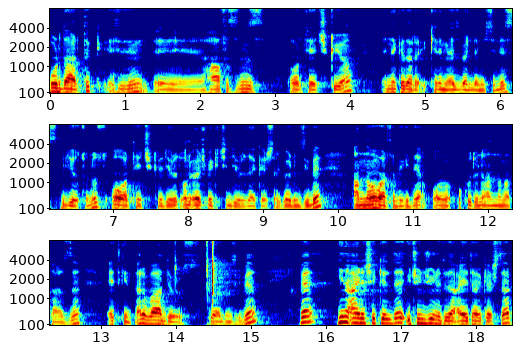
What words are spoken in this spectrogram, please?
Burada artık e, sizin e, hafızanız ortaya çıkıyor. Ne kadar kelime ezberlemişsiniz biliyorsunuz. O ortaya çıkıyor diyoruz. Onu ölçmek için diyoruz arkadaşlar gördüğünüz gibi. Anlama var tabii ki de. O okuduğunu anlama tarzı etkinlikler var diyoruz gördüğünüz gibi. Ve yine aynı şekilde 3. ünitede ait arkadaşlar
